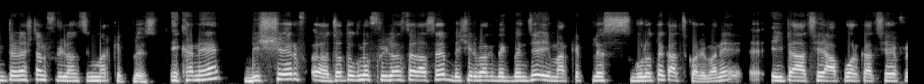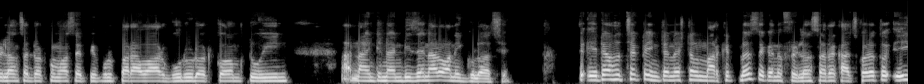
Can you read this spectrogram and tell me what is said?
ইন্টারন্যাশনাল ফ্রিল্যান্সিং মার্কেট প্লেস এখানে বিশ্বের যতগুলো ফ্রিল্যান্সার আছে, বেশিরভাগ দেখবেন যে এই মার্কেট প্লেস গুলোতে কাজ করে। মানে এইটা আছে আপওয়ার্ক আছে ফ্রিল্যান্সার ডট কম আছে People Per Hour Guru dot com টুইন নাইনটি নাইন ডিজাইন আরও অনেকগুলো আছে। এটা হচ্ছে একটা ইন্টারন্যাশনাল মার্কেট প্লেস এখানে ফ্রিল্যান্সাররা কাজ করে। তো এই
